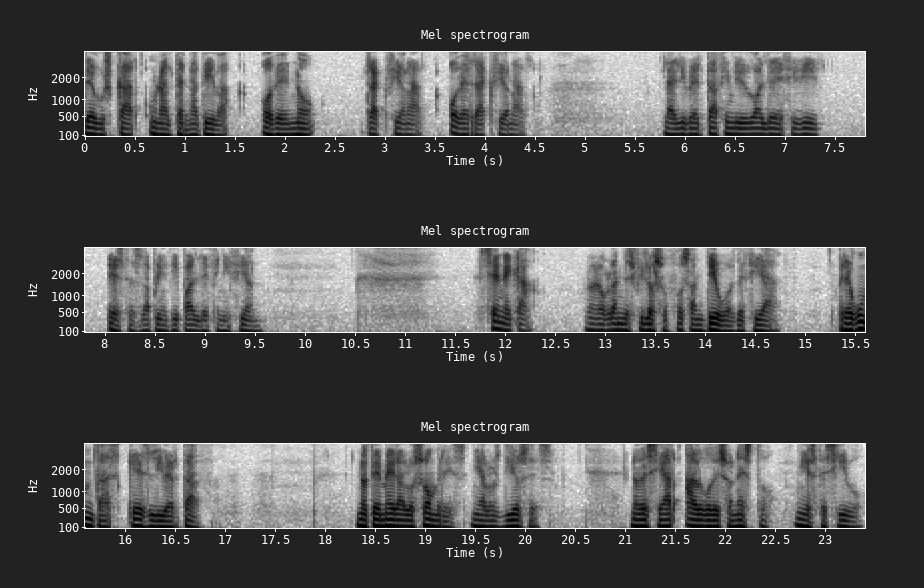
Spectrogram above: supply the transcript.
de buscar una alternativa o de no reaccionar o de reaccionar. La libertad individual de decidir, esta es la principal definición. Séneca, uno de los grandes filósofos antiguos, decía, preguntas qué es libertad. No temer a los hombres ni a los dioses, no desear algo deshonesto ni excesivo,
